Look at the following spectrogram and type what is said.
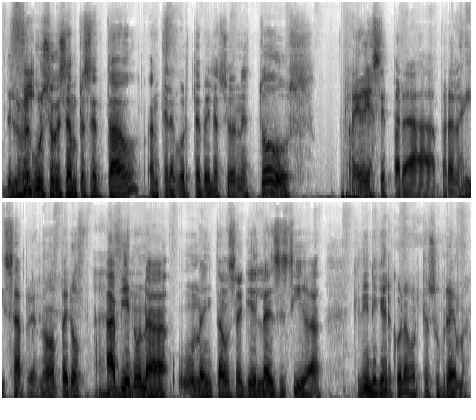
de los recursos que se han presentado ante la Corte de Apelaciones, todos reveses para, para las ISAPRES, ¿no? Pero ah, viene una, una instancia que es la decisiva, que tiene que ver con la Corte Suprema.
